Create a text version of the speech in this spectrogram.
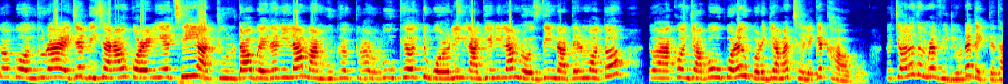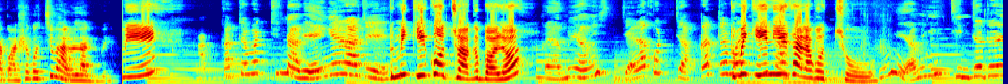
তো বন্ধুরা এই যে বিছানাও করে নিয়েছি আর চুলটাও বেঁধে নিলাম আর মুখে একটু মুখেও একটু বোরলিং লাগিয়ে নিলাম রোজ দিন রাতের মতো। তো এখন যাব উপরে উপরে গিয়ে আমার ছেলেকে খাওয়াবো। তো চলো তোমরা ভিডিওটা দেখতে থাকো আশা করছি ভালো লাগবে। পারছি না ভেঙে গেছে। তুমি কি করছ আগে বলো? আমি আমি চেরা করছি তুমি কি নিয়ে খেলা করছ? আমি চিন্তা ধরে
